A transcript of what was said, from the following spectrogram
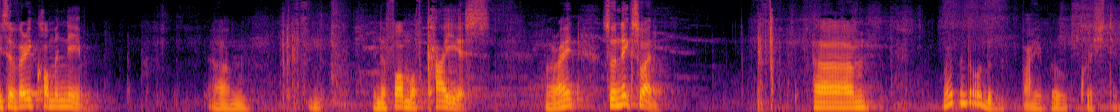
is a very common name. Um, in the form of Caius. All right. So next one. Um, what happened to all the Bible question?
